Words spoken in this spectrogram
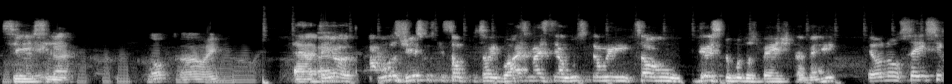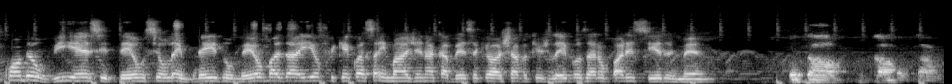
Sim, sim. Loucão, hein? É, eu, tenho, eu tenho alguns discos que são, são iguais, mas tem alguns que são. Tem esse do dos Band também. Eu não sei se quando eu vi esse teu, se eu lembrei do meu, mas aí eu fiquei com essa imagem na cabeça que eu achava que os labels eram parecidos mesmo. Total, total. Total.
